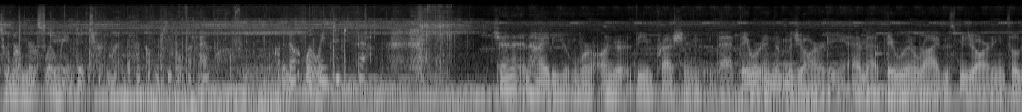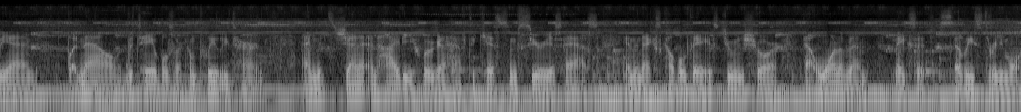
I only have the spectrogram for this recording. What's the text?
to win this game. I'm not willing to turn my back on people that I love. I'm not willing to do that. Jenna and Heidi were under the impression that they were in the majority and that they were going to ride this majority until the end. But now the tables are completely turned, and it's Jenna and Heidi who are going to have to kiss some serious ass in the next couple days to ensure that one of them makes it at least three more.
